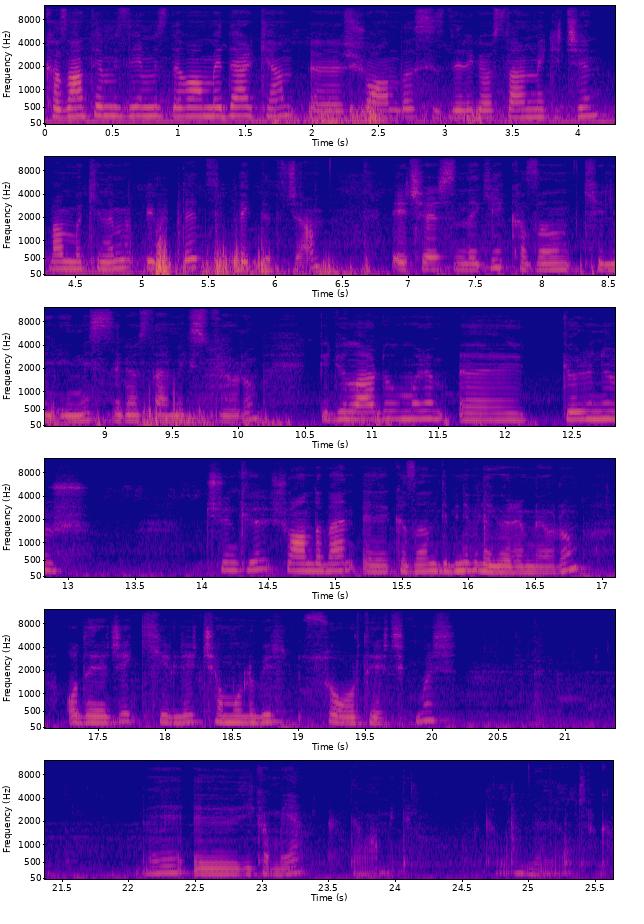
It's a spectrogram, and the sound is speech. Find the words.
Kazan temizliğimiz devam ederken e, şu anda sizleri göstermek için ben makinemi bir müddet bekleteceğim. Ve içerisindeki kazanın kirliliğini size göstermek istiyorum. Videolarda umarım e, görünür. Çünkü şu anda ben e, kazanın dibini bile göremiyorum. O derece kirli, çamurlu bir su ortaya çıkmış. Ve e, yıkamaya devam edelim. Bakalım neler olacak.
